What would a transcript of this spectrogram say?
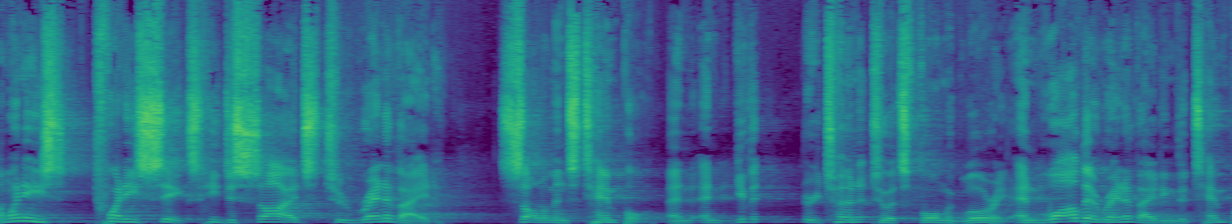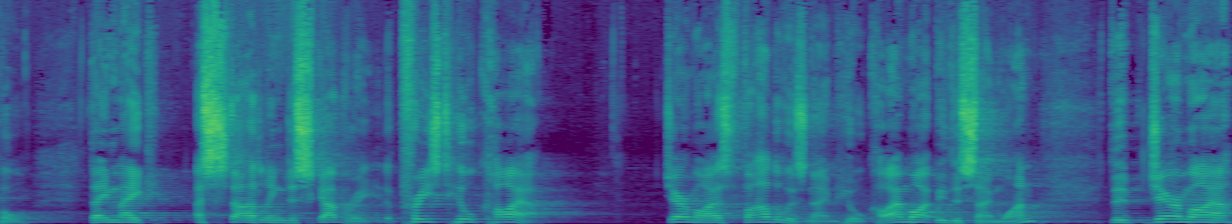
And when he's 26, he decides to renovate Solomon's temple and, and give it, return it to its former glory. And while they're renovating the temple, they make a startling discovery. The priest Hilkiah, Jeremiah's father was named Hilkiah, might be the same one. The Jeremiah,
